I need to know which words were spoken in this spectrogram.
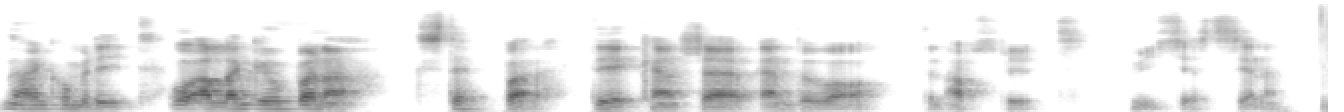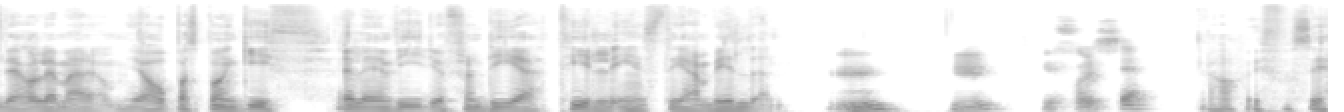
När han kommer dit. Och alla gubbarna steppar. Det kanske ändå var den absolut mysigaste scenen. Det håller jag med om. Jag hoppas på en GIF, eller en video från det till Instagram-bilden. Mm. Mm. Vi får se. Ja, vi får se.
